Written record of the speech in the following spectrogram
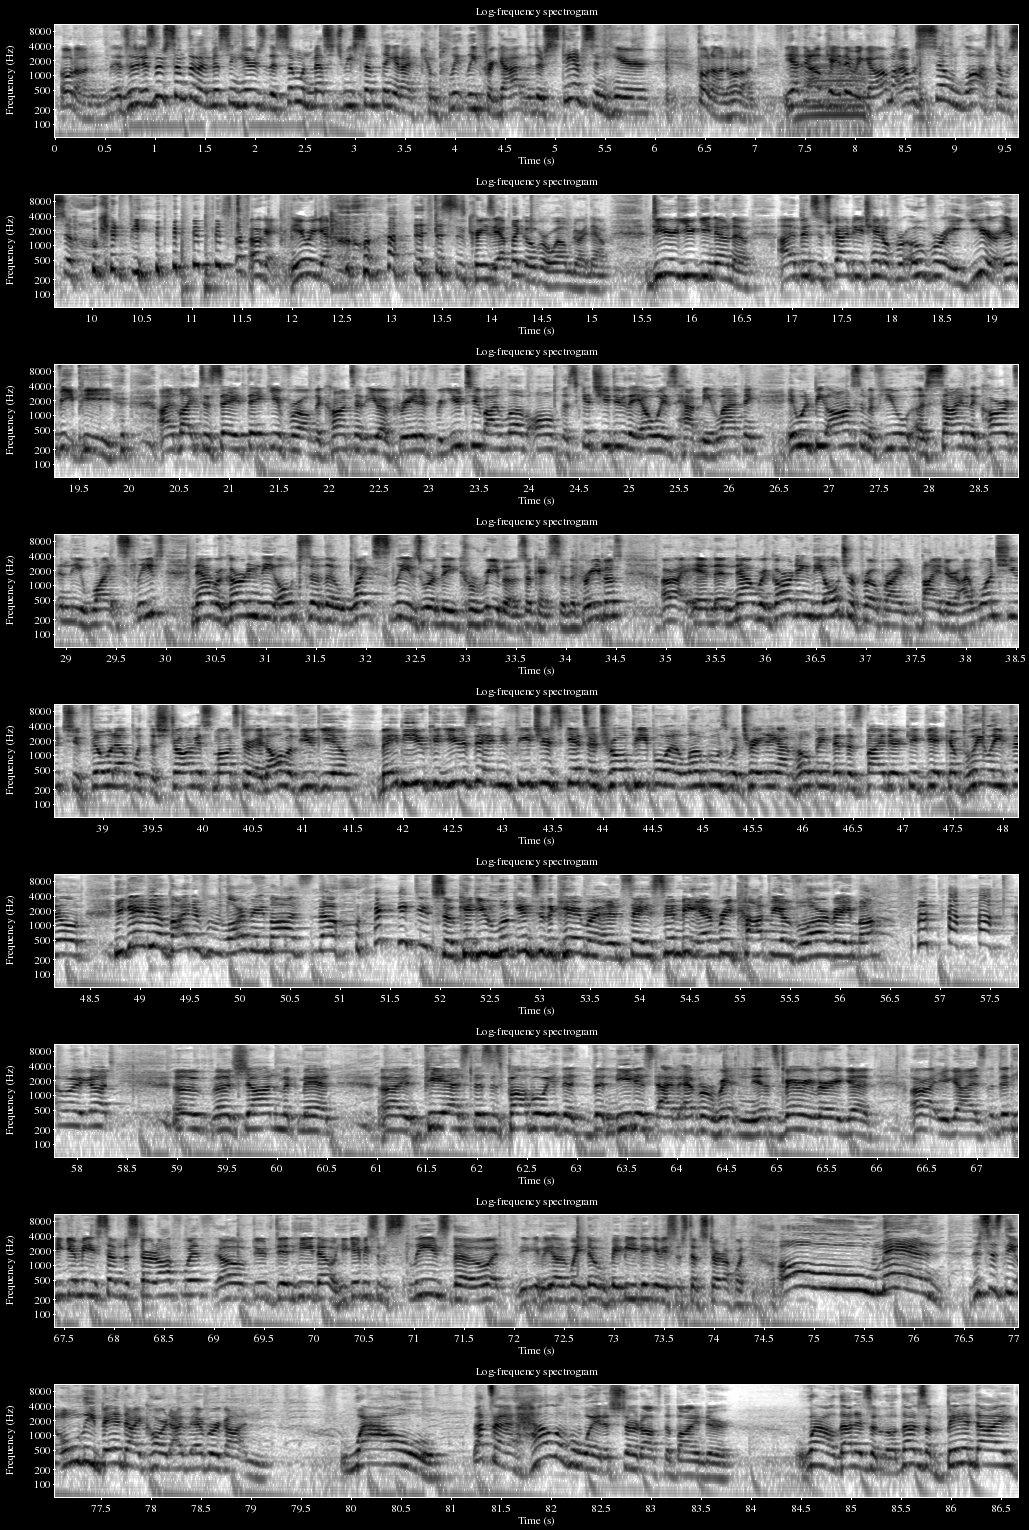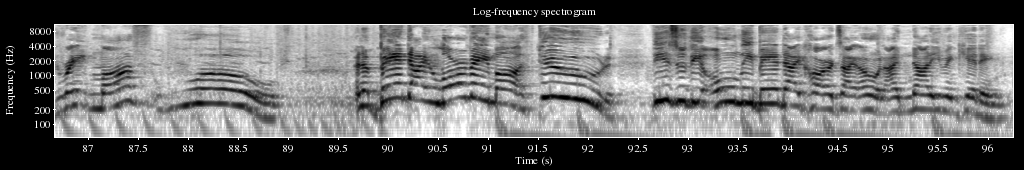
Hold on. Is there, is there something I'm missing here? Is there someone messaged me something and I completely forgot? That there's stamps in here. Hold on, hold on. Yeah, okay, there we go. I'm, i was so lost. I was so confused. okay, here we go. this is crazy. I'm like overwhelmed right now. Dear Yugi No No, I've been subscribed to your channel for over a year, MVP. I'd like to say thank you for all the content that you have created for YouTube. I love all the skits you do. They always have me laughing. It would be awesome if you assign the cards in the white sleeves. Now, regarding the old, so the white sleeves were the Kuribohs. Okay, so the Kuribohs. All right, and then now regarding the Ultra Pro binder, I want you to fill it up with the strongest monster in all of Yu-Gi-Oh! Maybe you could use it in future skits or troll people at locals with trading. I'm hoping that this binder could get completely filled. He gave me a binder from Larvae Moths. No way, So can you look into the camera and say, send me every copy of Larvae Moths? oh my gosh. Uh, uh, Sean McMahon. Uh, P.S. This is probably the, the neatest I've ever written. It's very, very good. All right, you guys. Did he give me something to start off with? Oh, dude, did he? No, he gave me some sleeves, though. Me, oh, wait, no, maybe he did give me some stuff to start off with. Oh, man! This is the only Bandai card I've ever gotten. Wow! That's a hell of a way to start off the binder. Wow, that is a that is a Bandai Great Moth. Whoa. And a Bandai Larvae Moth, dude! These are the only Bandai cards I own. I'm not even kidding.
